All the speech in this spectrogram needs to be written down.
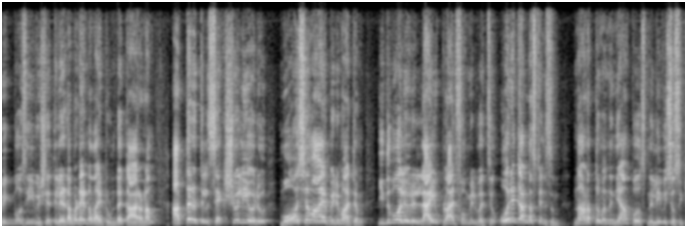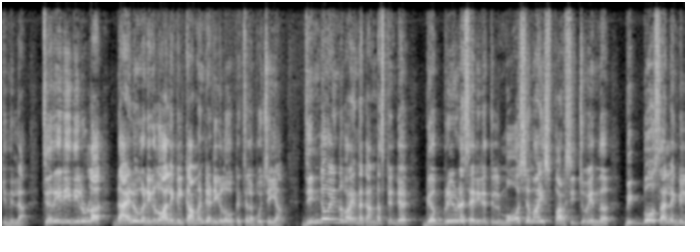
ബിഗ് ബോസ് ഈ വിഷയത്തിൽ ഇടപെടേണ്ടതായിട്ടുണ്ട്. കാരണം അത്തരത്തിൽ സെക്ഷലി ഒരു മോശമായ പെരുമാറ്റം ഇതുപോലെ ഒരു ലൈവ് പ്ലാറ്റ്ഫോമിൽ വെച്ച് ഒരു കണ്ടസ്റ്റൻസും നടത്തുമെന്ന് ഞാൻ പേഴ്സണലി വിശ്വസിക്കുന്നില്ല. ചെറിയ രീതിയിലുള്ള ഡയലോഗ് അടികളോ അല്ലെങ്കിൽ കമന്റ് അടികളോ ഒക്കെ ചിലപ്പോൾ ചെയ്യാം. ജിൻഡോ എന്ന് പറയുന്ന കണ്ടസ്റ്റന്റ് ഗബ്രിയുടെ ശരീരത്തിൽ മോശമായി സ്പർശിച്ചു എന്ന് ബിഗ് ബോസ് അല്ലെങ്കിൽ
